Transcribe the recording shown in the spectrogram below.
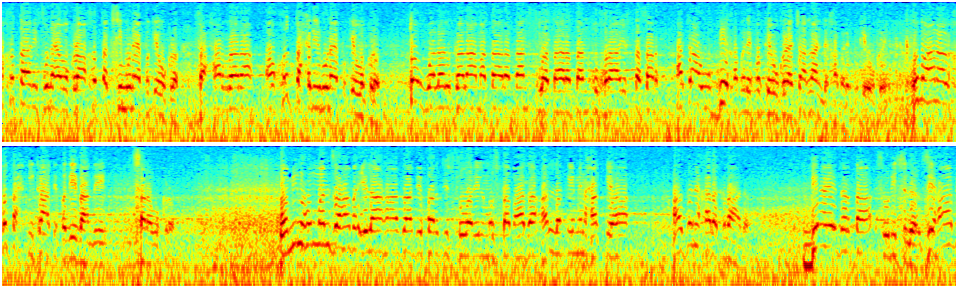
اخه تعریفونه یې وکړه اخه تقسیمونه یې پکې وکړه فحرره او خه تحریر یې پکې وکړه طول الكلام تارتا و تارتا اخرى اختصر اچھا اوږدې خبرې پکې وکړې اچھا لنډې خبرې پکې وکړې خو بهرحال الخط تحقیقات یې په دې باندې سره وکړه ومنهم من ذهب إلى هذا بفرض الصور المستبعدة التي من حقها أذن حرك بعد بیای درتا شوری سل ذهاب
